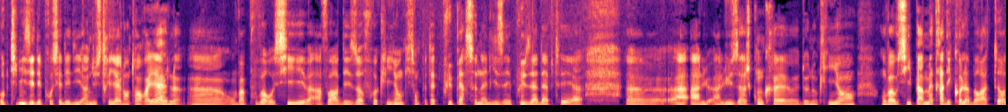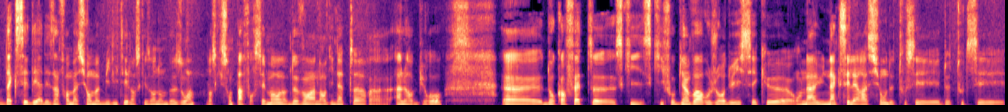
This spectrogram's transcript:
optimiser des procédés industriels en temps réel. Euh, on va pouvoir aussi avoir des offres clients qui sont peut-être plus personnalisées, plus adaptées à, à l'usage concret de nos clients. On va aussi permettre à des collaborateurs d'accéder à des informations en mobilité lorsqu'ils en ont besoin, lorsqu'ils ne sont pas forcément devant un ordinateur à leur bureau. Euh, donc en fait, ce qu'il ce qu'il faut bien voir aujourd'hui, c'est que on a une accélération de tous ces, de toutes ces,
